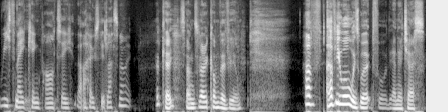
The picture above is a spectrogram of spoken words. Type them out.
wreath making party that I hosted last night. Okay, sounds very convivial. Have Have you always worked for the NHS?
